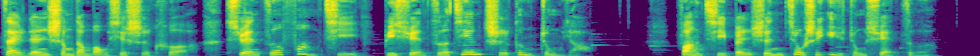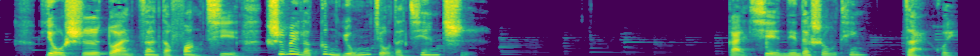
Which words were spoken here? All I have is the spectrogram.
在人生的某些时刻，选择放弃比选择坚持更重要。放弃本身就是一种选择。有时短暂的放弃是为了更永久的坚持。感谢您的收听，再会。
